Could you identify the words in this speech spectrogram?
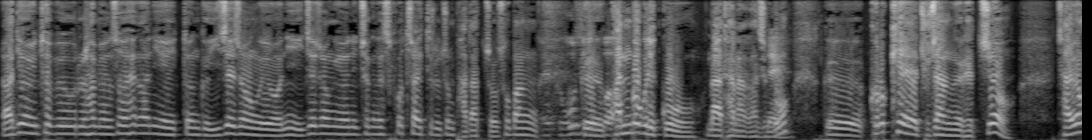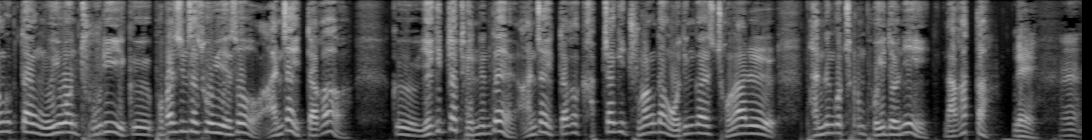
라디오 인터뷰를 하면서 행안위에 있던 그 이재정 의원이 이재정 의원이 최근에 스포트라이트를 좀 받았죠. 소방 그 옷을 그 입고 관복을 입고 나타나가지고 네. 그 그렇게 주장을 했죠. 자유한국당 의원 둘이 그 법안심사 소위에서 앉아 있다가 그 얘기도 됐는데 앉아 있다가 갑자기 중앙당 어딘가에서 전화를 받는 것처럼 보이더니 나갔다. 네. 네.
